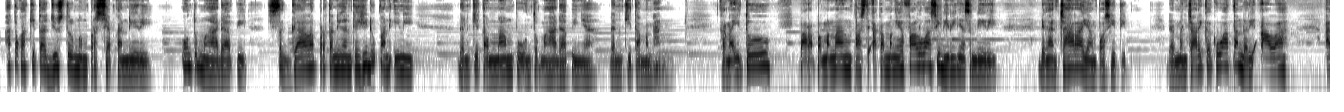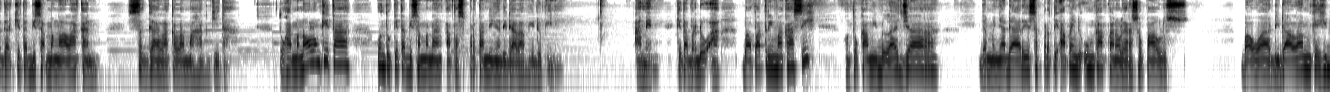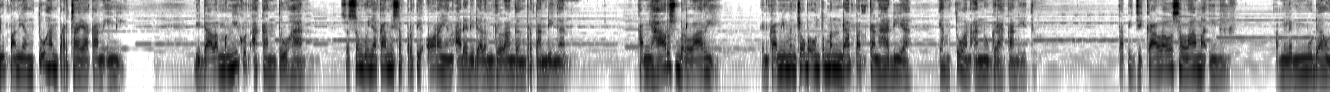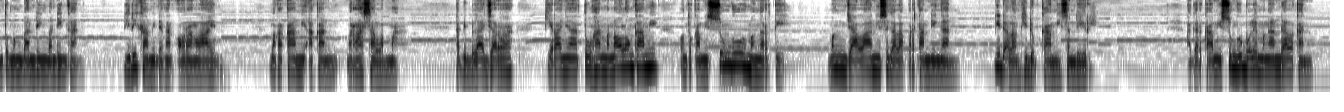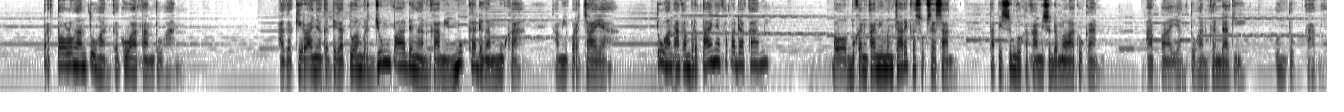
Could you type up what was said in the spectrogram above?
ataukah kita justru mempersiapkan diri untuk menghadapi segala pertandingan kehidupan ini dan kita mampu untuk menghadapinya dan kita menang. Karena itu, para pemenang pasti akan mengevaluasi dirinya sendiri dengan cara yang positif dan mencari kekuatan dari Allah agar kita bisa mengalahkan segala kelemahan kita. Tuhan menolong kita untuk kita bisa menang atas pertandingan di dalam hidup ini. Amin. Kita berdoa, Bapak terima kasih untuk kami belajar dan menyadari seperti apa yang diungkapkan oleh Rasul Paulus bahwa di dalam kehidupan yang Tuhan percayakan ini, di dalam mengikut akan Tuhan, sesungguhnya kami seperti orang yang ada di dalam gelanggang pertandingan. Kami harus berlari dan kami mencoba untuk mendapatkan hadiah yang Tuhan anugerahkan itu. Tapi jikalau selama ini kami lebih mudah untuk membanding-bandingkan diri kami dengan orang lain, maka kami akan merasa lemah. Tapi belajar kiranya Tuhan menolong kami untuk kami sungguh mengerti, menjalani segala pertandingan di dalam hidup kami sendiri. Agar kami sungguh boleh mengandalkan pertolongan Tuhan, kekuatan Tuhan. Agar kiranya ketika Tuhan berjumpa dengan kami muka dengan muka, kami percaya Tuhan akan bertanya kepada kami, bahwa bukan kami mencari kesuksesan, tapi sungguhkah kami sudah melakukan apa yang Tuhan kehendaki untuk kami.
